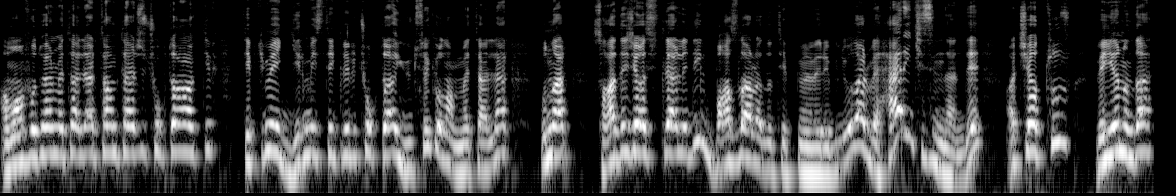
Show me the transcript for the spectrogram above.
Ama amfotör metaller tam tersi çok daha aktif. Tepkimeye girme istekleri çok daha yüksek olan metaller. Bunlar sadece asitlerle değil bazlarla da tepkime verebiliyorlar ve her ikisinden de açığa tuz ve yanında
